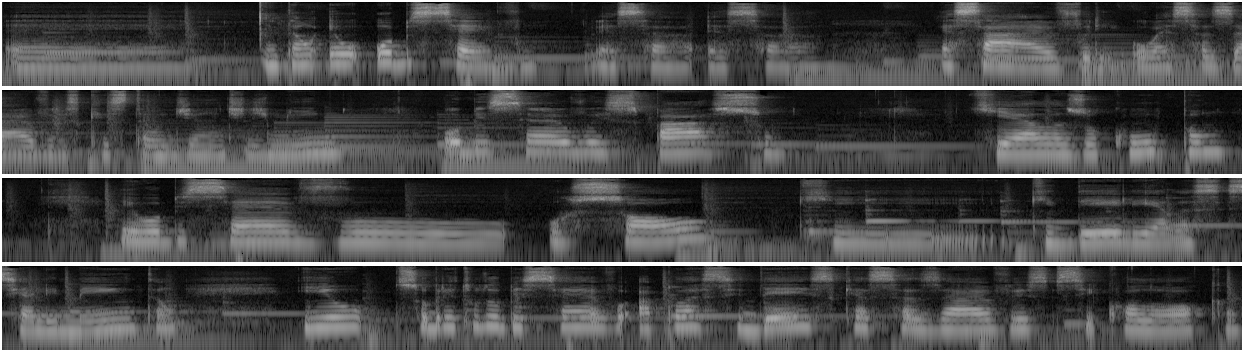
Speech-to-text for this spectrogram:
É, então eu observo essa essa essa árvore ou essas árvores que estão diante de mim. Observo o espaço que elas ocupam. Eu observo o sol que, que dele elas se alimentam e eu, sobretudo, observo a placidez que essas árvores se colocam,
